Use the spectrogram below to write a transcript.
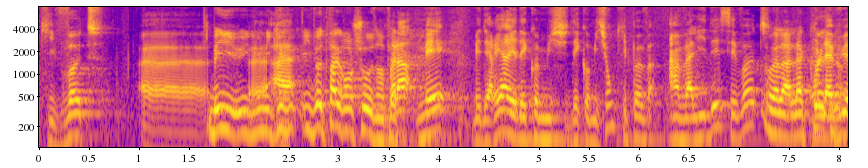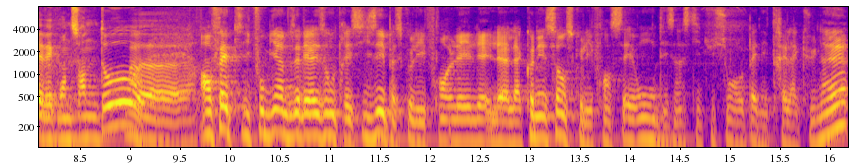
qui votent. euh, Mais ils euh, ne à- votent pas grand-chose en fait. Voilà, mais, mais derrière, il y a des, commis- des commissions qui peuvent invalider ces votes. Voilà, la On l'a vu avec Monsanto. Voilà. euh, En fait, il faut bien, vous avez raison de préciser, parce que les Fran- les- les- la, la connaissance que les Français ont des institutions européennes est très lacunaire.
